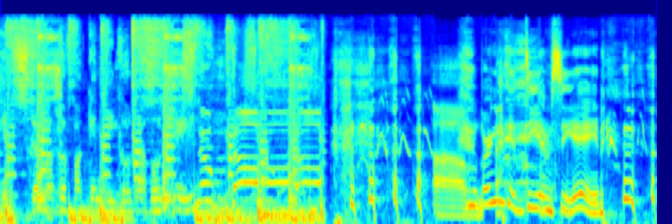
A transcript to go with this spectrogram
It's the motherfucking Eagle Double G. Snoop Um, Bringing it DMC aid.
